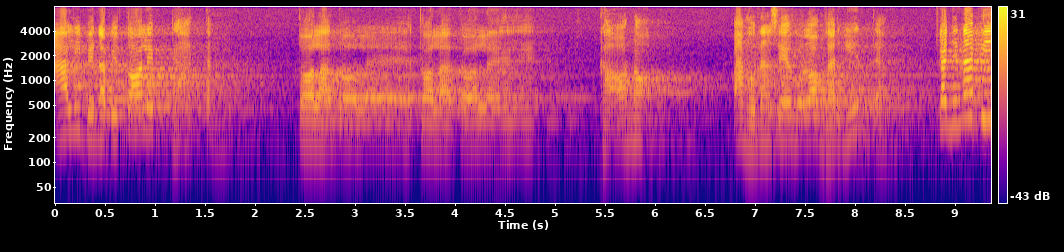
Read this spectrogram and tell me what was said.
Ali bin Abi Thalib datang tola tole tola tole. Gak ono panggonan saya longgar ngintang kan Nabi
